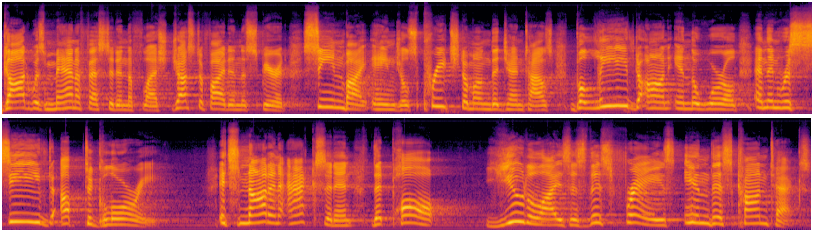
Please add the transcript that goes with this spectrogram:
God was manifested in the flesh, justified in the spirit, seen by angels, preached among the Gentiles, believed on in the world, and then received up to glory. It's not an accident that Paul utilizes this phrase in this context.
